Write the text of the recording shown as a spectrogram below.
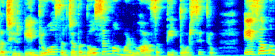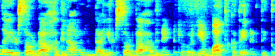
ಕಚೇರಿಗೆ ಧ್ರುವ ಸರ್ಜಾ ಬಂದು ಸಿನಿಮಾ ಮಾಡುವ ಆಸಕ್ತಿ ತೋರಿಸಿದ್ರು. ಈ ಸಂಬಂಧ ಎರಡ್ ಸಾವಿರದ ಹದಿನಾರರಿಂದ ಎರಡ್ ಸಾವಿರದ ಹದಿನೆಂಟರವರೆಗೆ ಮಾತುಕತೆ ನಡೆದಿತ್ತು.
